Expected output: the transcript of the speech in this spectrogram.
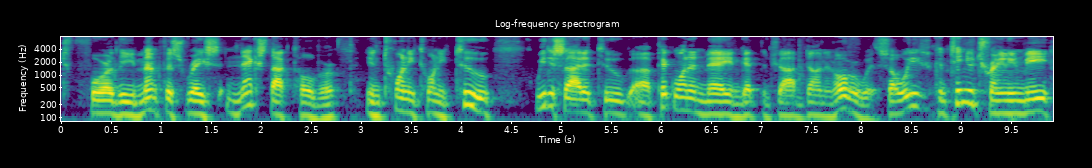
for the Memphis race next October in 2022, we decided to uh, pick one in May and get the job done and over with. So we continued training, me,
